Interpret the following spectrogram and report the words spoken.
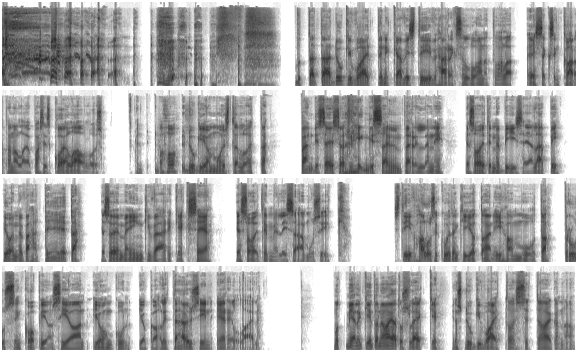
mutta tämä Dugi White niin kävi Steve Harriksen luona tuolla Essexin kartanolla jopa siis koelauluissa. Oho. Dugi on muistellut, että bändi seisoi ringissä ympärilleni ja soitimme biisejä läpi, joimme vähän teetä ja söimme inkiväärikeksejä ja soitimme lisää musiikkia. Steve halusi kuitenkin jotain ihan muuta, Brucein kopion sijaan jonkun, joka oli täysin erilainen. Mutta mielenkiintoinen ajatusleikki, jos Dougie White olisi sitten aikanaan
